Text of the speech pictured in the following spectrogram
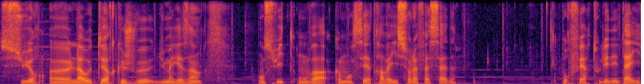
sur euh, la hauteur que je veux du magasin. Ensuite, on va commencer à travailler sur la façade pour faire tous les détails.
